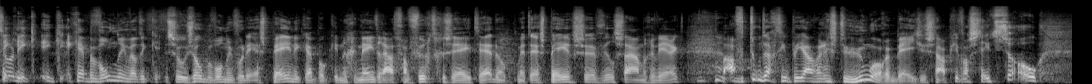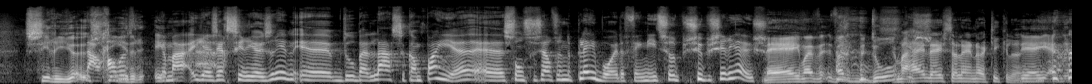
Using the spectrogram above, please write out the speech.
ik, ik, ik, ik heb bewondering, want ik sowieso bewondering voor de SP. En ik heb ook in de gemeenteraad van Vught gezeten. Hè, en ook met de SP'ers eh, veel samengewerkt. Maar af en toe dacht ik bij jou, waar is de humor een beetje? Snap je? Was steeds zo serieus. Nou, ging je erin. ja, maar jij zegt serieus erin. Eh, Ik bedoel, bij de laatste campagne eh, stond ze zelfs in de Playboy. Dat vind ik niet zo super serieus. Nee, maar wat ik bedoel... Maar hij leest alleen artikelen. Nee, en de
